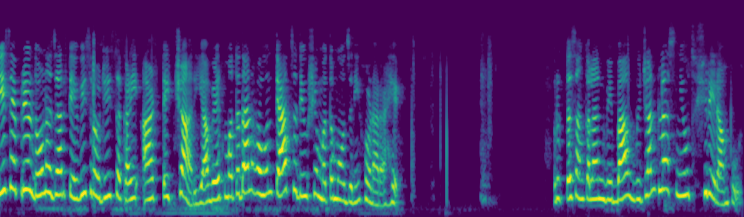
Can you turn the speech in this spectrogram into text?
तीस एप्रिल दोन हजार तेवीस रोजी सकाळी आठ ते चार या वेळेत मतदान होऊन त्याच दिवशी मतमोजणी होणार आहे. वृत्तसंकलन विभाग विजन प्लस न्यूज श्रीरामपूर.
